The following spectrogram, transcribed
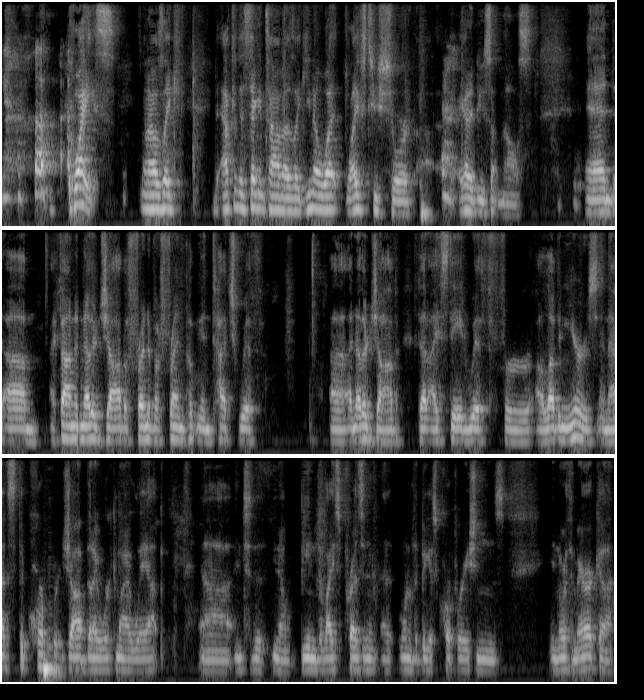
twice. And I was like, after the second time, I was like, you know what? Life's too short. I got to do something else. And um, I found another job. A friend of a friend put me in touch with uh, another job that I stayed with for 11 years, and that's the corporate job that I worked my way up uh, into the, you know, being the vice president at one of the biggest corporations in North America.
